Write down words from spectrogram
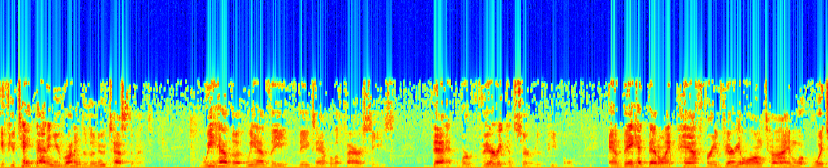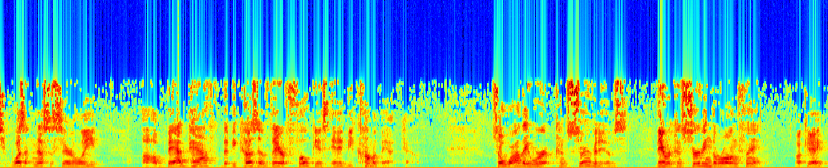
if you take that and you run into the New Testament, we have the we have the the example of the Pharisees that were very conservative people and they had been on a path for a very long time, which wasn't necessarily a bad path, but because of their focus, it had become a bad path. So while they were conservatives, they were conserving the wrong thing. Okay?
